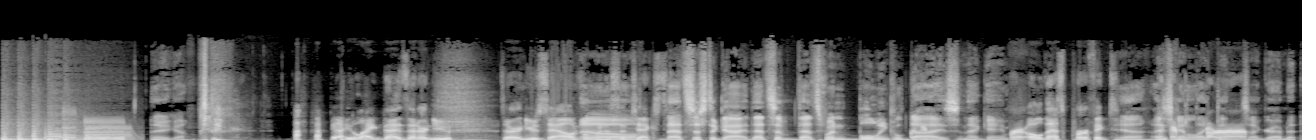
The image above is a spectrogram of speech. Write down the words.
There you go. I like that. Is that our new? Is there a new sound for when it's a text? That's just a guy. That's a that's when Bullwinkle dies in that game. Oh, that's perfect. Yeah, I just kind of liked it, so I grabbed it.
